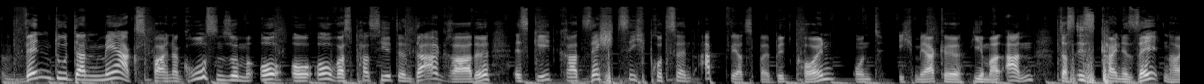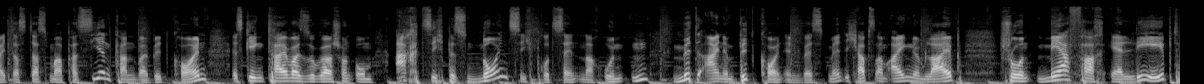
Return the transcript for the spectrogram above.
wenn du dann merkst bei einer großen Summe, oh, oh, oh, was passiert denn da gerade? Es geht gerade 60% abwärts bei Bitcoin und ich merke hier mal an, das ist keine Seltenheit, dass das mal passieren kann bei Bitcoin. Es ging teilweise sogar schon um 80 bis 90% nach unten mit einem Bitcoin-Investment. Ich habe es am eigenen Leib schon mehrfach erlebt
